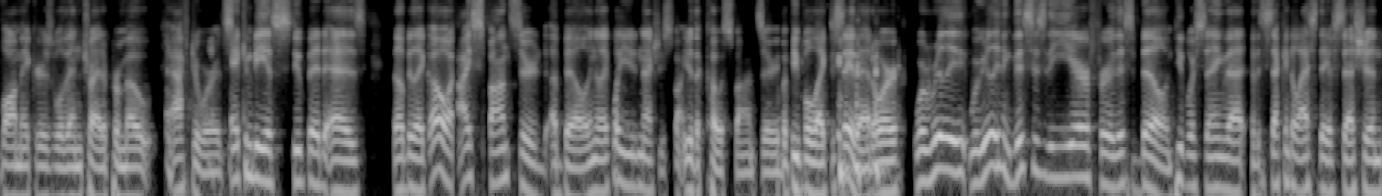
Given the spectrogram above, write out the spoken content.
lawmakers will then try to promote afterwards. It can be as stupid as they'll be like, "Oh, I sponsored a bill," and you're like, "Well, you didn't actually sponsor. You're the co-sponsor." But people like to say that, or we're really, we really think this is the year for this bill, and people are saying that the second to last day of session,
